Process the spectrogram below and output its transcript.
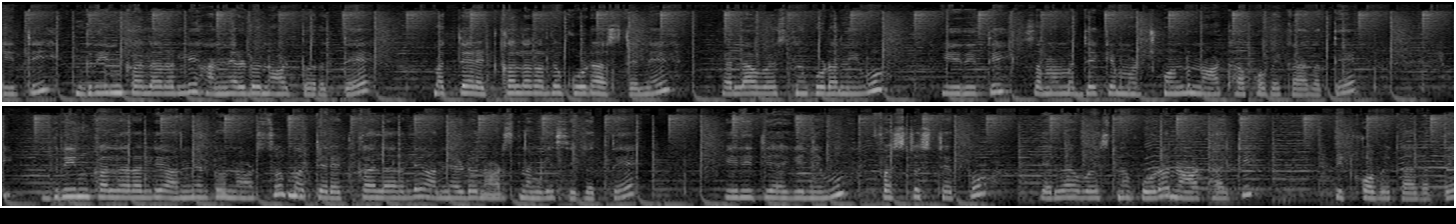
ರೀತಿ ಗ್ರೀನ್ ಕಲರಲ್ಲಿ ಹನ್ನೆರಡು ನಾಟ್ ಬರುತ್ತೆ. ಮತ್ತು ರೆಡ್ ಕಲರಲ್ಲೂ ಕೂಡ ಅಷ್ಟೇ ಎಲ್ಲ ವಯಸ್ಸನ್ನು ಕೂಡ ನೀವು ಈ ರೀತಿ ಸಮ ಮಧ್ಯಕ್ಕೆ ಮಡ್ಚ್ಕೊಂಡು ನಾಟ್ ಹಾಕೋಬೇಕಾಗತ್ತೆ. ಗ್ರೀನ್ ಕಲರಲ್ಲಿ ಹನ್ನೆರಡು ನಾಟ್ಸು ಮತ್ತು ರೆಡ್ ಕಲರಲ್ಲಿ ಹನ್ನೆರಡು ನಾಟ್ಸ್ ನಮಗೆ ಸಿಗುತ್ತೆ. ಈ ರೀತಿಯಾಗಿ ನೀವು ಫಸ್ಟ್ ಸ್ಟೆಪ್ಪು ಎಲ್ಲ ವಯಸ್ಸನ್ನು ಕೂಡ ನಾಟ್ ಹಾಕಿ ಇಟ್ಕೋಬೇಕಾಗತ್ತೆ.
